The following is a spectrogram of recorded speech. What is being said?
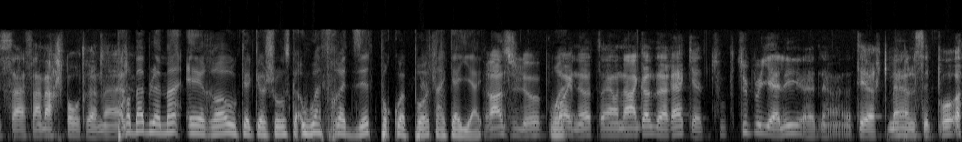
ça. Ça marche pas autrement. Probablement Héra ou quelque chose, ou Aphrodite, pourquoi pas, tant qu'à y. Rendu là, Ouais. why not? hein, on est en Goldorak, tout, tout peut y aller euh, dans- théoriquement. C'est pas,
